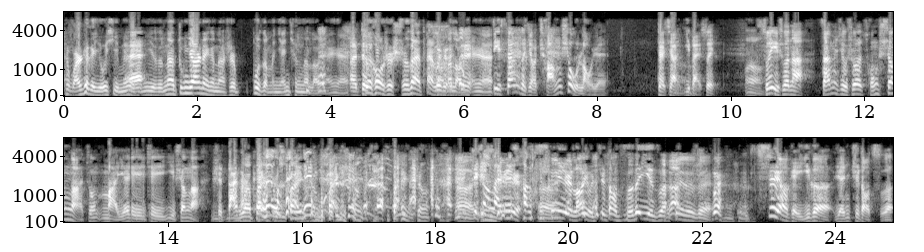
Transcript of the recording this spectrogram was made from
这 玩这个游戏没有什么意思。那中间那个呢是不怎么年轻的老年人，哎对最后是实在太老的老年人。第三个叫长寿老人，这像一百岁。嗯，所以说呢，咱们就说从生啊，从马爷这这一生啊，是打半？生半生半生半生啊这生日日下半生 日老有制造词的意思 啊。对对对不是是要给一个人制造词。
